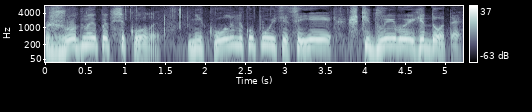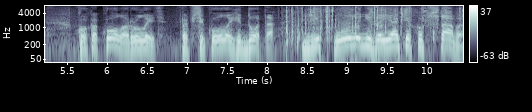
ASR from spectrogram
жодної пепсиколи ніколи не купуйте цієї шкідливої гідоти. Кока-кола рулить, пепсикола гідота. Ніколи ні за яких обставин.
